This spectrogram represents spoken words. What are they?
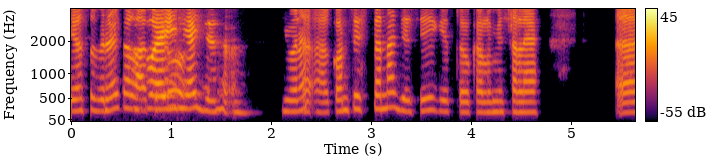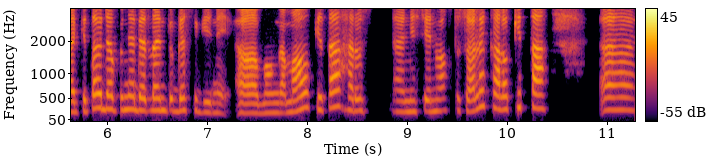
ya sebenarnya kalau aku tuh, ini aja gimana? Uh, konsisten aja sih gitu. Kalau misalnya uh, kita udah punya deadline tugas segini, uh, mau nggak mau kita harus uh, nyisihin waktu. Soalnya kalau kita uh,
